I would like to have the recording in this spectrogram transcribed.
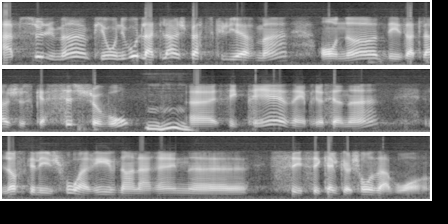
Absolument. Puis au niveau de l'attelage particulièrement, on a des attelages jusqu'à six chevaux. Mhm. Euh, c'est très impressionnant. Lorsque les chevaux arrivent dans l'arène, euh, c'est quelque chose à voir.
